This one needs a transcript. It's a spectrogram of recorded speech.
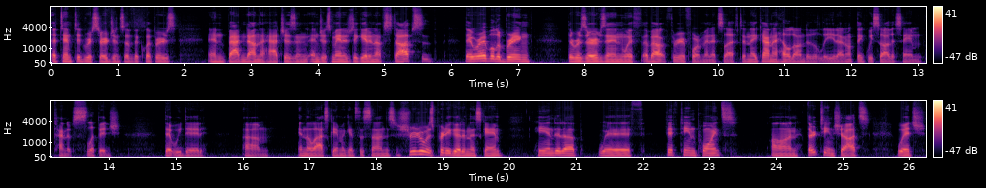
attempted resurgence of the Clippers and batten down the hatches and, and just managed to get enough stops, they were able to bring the reserves in with about three or four minutes left, and they kind of held on to the lead. I don't think we saw the same kind of slippage that we did um, in the last game against the Suns. Schroeder was pretty good in this game. He ended up with 15 points on 13 shots, which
